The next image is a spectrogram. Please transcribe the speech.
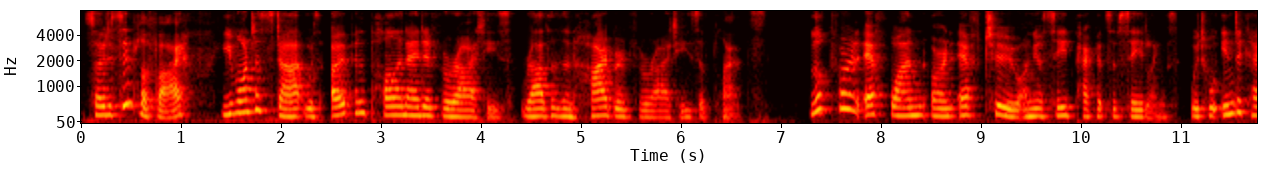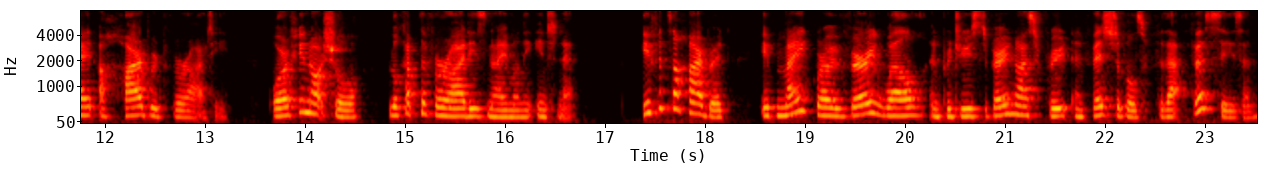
So, to simplify, you want to start with open pollinated varieties rather than hybrid varieties of plants. Look for an F1 or an F2 on your seed packets of seedlings, which will indicate a hybrid variety. Or if you're not sure, look up the variety's name on the internet. If it's a hybrid, it may grow very well and produce very nice fruit and vegetables for that first season,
